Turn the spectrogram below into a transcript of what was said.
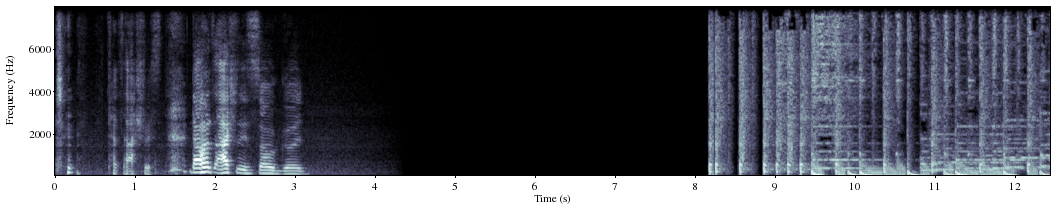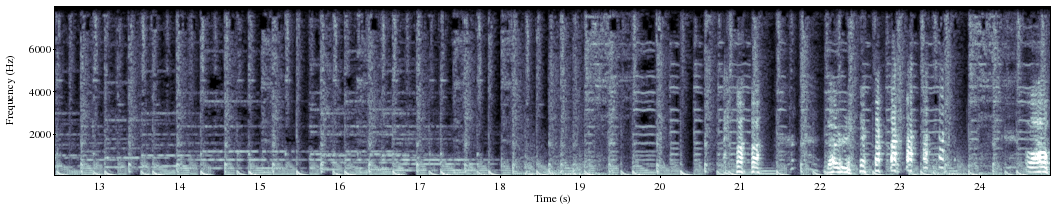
That's actually that one's actually so good. That re- wow.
